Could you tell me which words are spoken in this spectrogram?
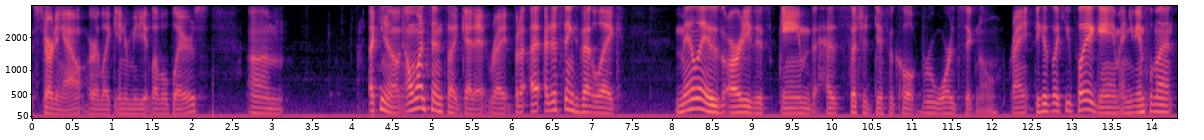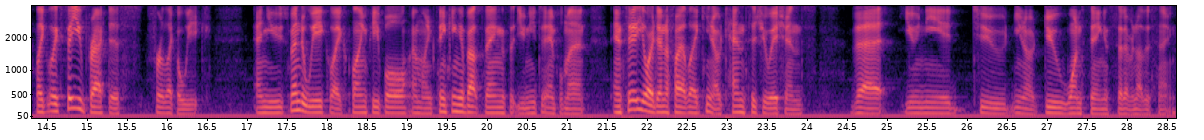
starting out or like intermediate level players. Um, like you know, in one sense, I get it, right? But I, I just think that like melee is already this game that has such a difficult reward signal right because like you play a game and you implement like like say you practice for like a week and you spend a week like playing people and like thinking about things that you need to implement and say you identify like you know 10 situations that you need to you know do one thing instead of another thing.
